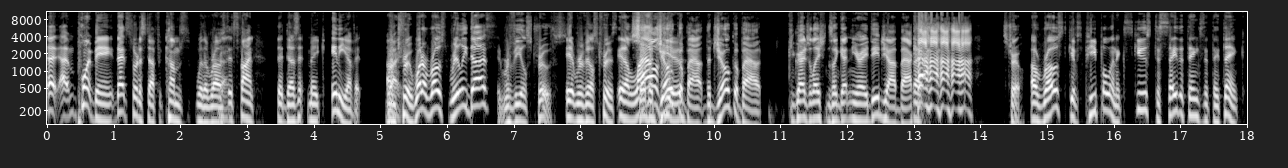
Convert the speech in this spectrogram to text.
Uh, um, point being, that sort of stuff it comes with a roast. Right. It's fine. That doesn't make any of it untrue. Right. What a roast really does? It reveals truths. It reveals truths. It allows So the joke about, the joke about, congratulations on getting your AD job back. Right. it's true. A roast gives people an excuse to say the things that they think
